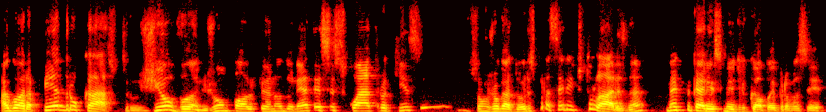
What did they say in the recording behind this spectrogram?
Agora, Pedro Castro, Giovanni, João Paulo e Fernando Neto, esses quatro aqui são jogadores para serem titulares, né? Como é que ficaria esse meio de campo aí para você?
